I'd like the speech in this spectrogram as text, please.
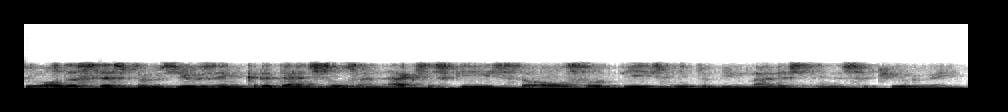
to other systems using credentials and access keys. So also these need to be managed in a secure way.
